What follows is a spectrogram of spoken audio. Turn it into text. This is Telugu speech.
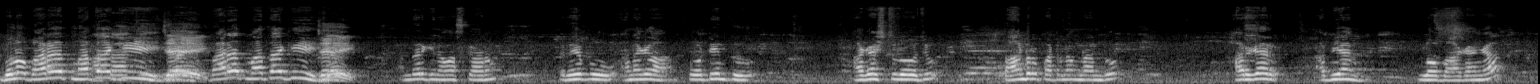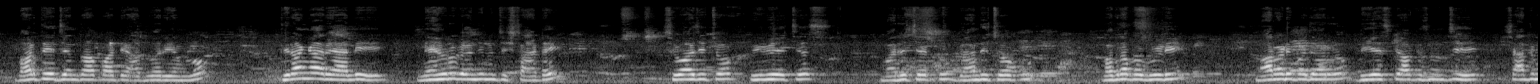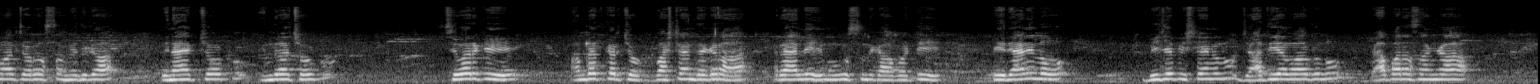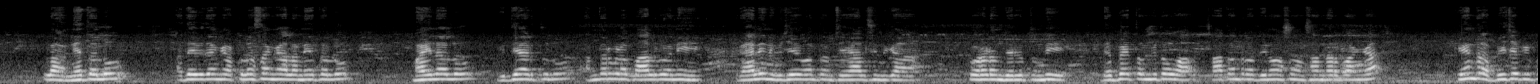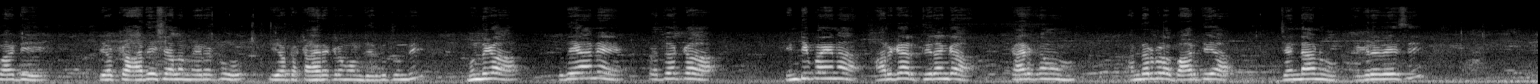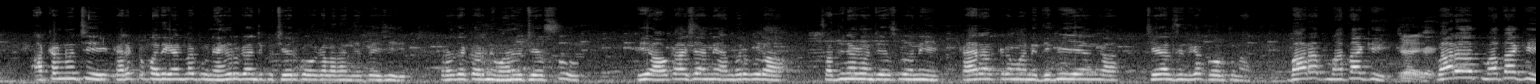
బోలో భారత్ మాతాకి జై. భారత్ మాతాకి జై అందరికీ నమస్కారం రేపు అనగా ఫోర్టీన్త్ ఆగస్టు రోజు తాండూరు పట్టణం నందు హర్ఘర్ అభియాన్లో భాగంగా భారతీయ జనతా పార్టీ ఆధ్వర్యంలో తిరంగా ర్యాలీ నెహ్రూగంజ్ నుంచి స్టార్ట్ అయ్యి శివాజీ చౌక్ పివిహెచ్ఎస్ మర్రి చెట్టు గాంధీ చౌక్ భద్రప్ప గుడి మార్వాడి బజారు డిఎస్పీ ఆఫీస్ నుంచి శాంతిమాల్ చౌరస్తా మీదుగా వినాయక్ చౌక్ ఇందిరా చౌక్ చివరికి అంబేద్కర్ చౌక్ బస్ స్టాండ్ దగ్గర ర్యాలీ ముగుస్తుంది కాబట్టి ఈ ర్యాలీలో బీజేపీ శ్రేణులు జాతీయవాదులు వ్యాపార సంఘాల నేతలు అదేవిధంగా కుల సంఘాల నేతలు మహిళలు విద్యార్థులు అందరూ కూడా పాల్గొని ర్యాలీని విజయవంతం చేయాల్సిందిగా కోరడం జరుగుతుంది. డెబ్బై తొమ్మిదవ స్వాతంత్ర దినోత్సవం సందర్భంగా కేంద్ర బీజేపీ పార్టీ యొక్క ఆదేశాల మేరకు ఈ యొక్క కార్యక్రమం జరుగుతుంది. ముందుగా ఉదయాన్నే ప్రతి ఒక్క ఇంటిపైన అర్గర్ తిరంగా కార్యక్రమం అందరూ కూడా భారతీయ జెండాను ఎగరవేసి అక్కడి నుంచి కరెక్ట్ పది గంటలకు నెహ్రూగంజ్కు చేరుకోగలరని చెప్పేసి ప్రతి ఒక్కరిని మనవి చేస్తూ ఈ అవకాశాన్ని అందరూ కూడా సద్వినియోగం చేసుకొని కార్యక్రమాన్ని దిగ్విజయంగా చేయాల్సిందిగా కోరుతున్నాను. భారత్ మాతాకి. భారత్ మాతాకి.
